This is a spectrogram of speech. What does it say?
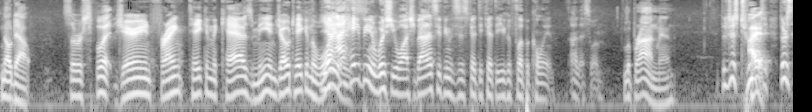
no doubt. So we're split. Jerry and Frank taking the Cavs, me and Joe taking the Warriors. Yeah, I hate being wishy washy, but I honestly think this is 50 50. You could flip a coin on this one. LeBron, man. There's just two. I- te- there's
